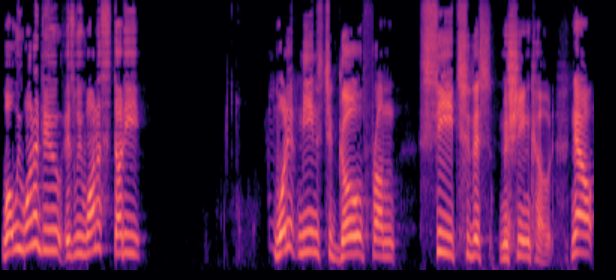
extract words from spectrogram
what we want to do is we want to study what it means to go from C to this machine code. Now,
